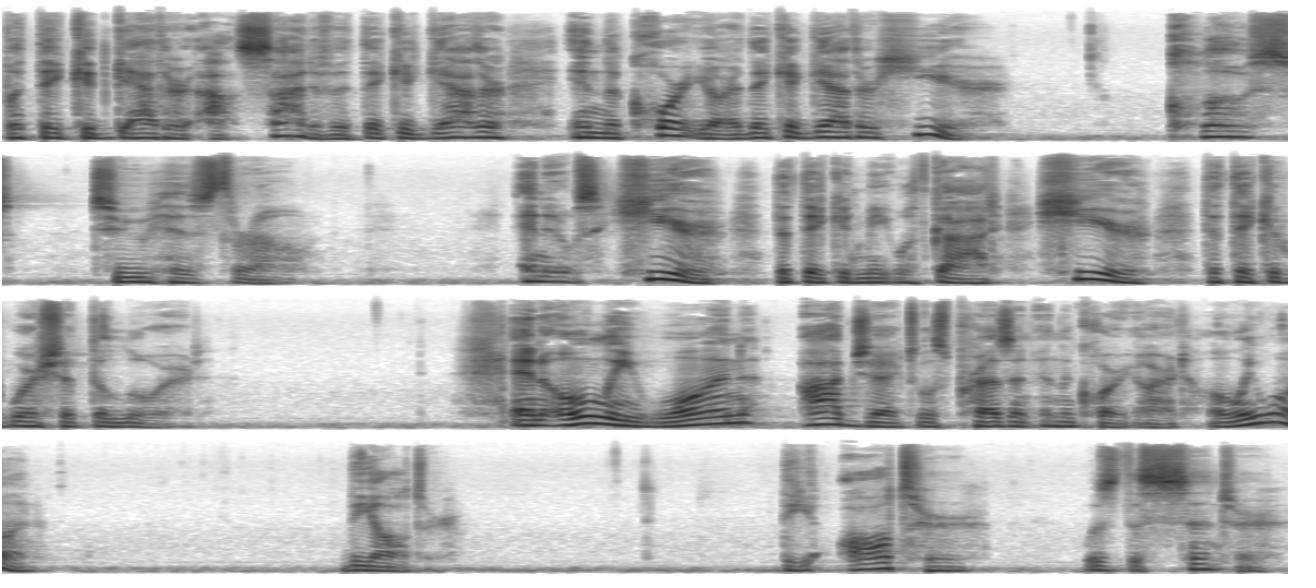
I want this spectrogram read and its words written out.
but they could gather outside of it. They could gather in the courtyard. They could gather here, close to his throne. And it was here that they could meet with God, here that they could worship the Lord. And only one object was present in the courtyard, only one the altar. The altar was the center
